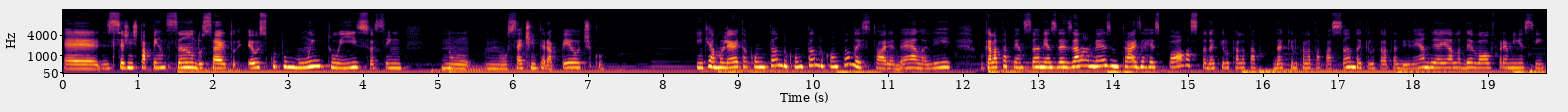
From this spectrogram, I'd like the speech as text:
é, se a gente tá pensando certo. Eu escuto muito isso, assim, no, no setting terapêutico, em que a mulher tá contando, contando, contando a história dela ali, o que ela tá pensando, e às vezes ela mesma traz a resposta daquilo que ela tá, daquilo que ela tá passando, daquilo que ela tá vivendo, e aí ela devolve para mim assim:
